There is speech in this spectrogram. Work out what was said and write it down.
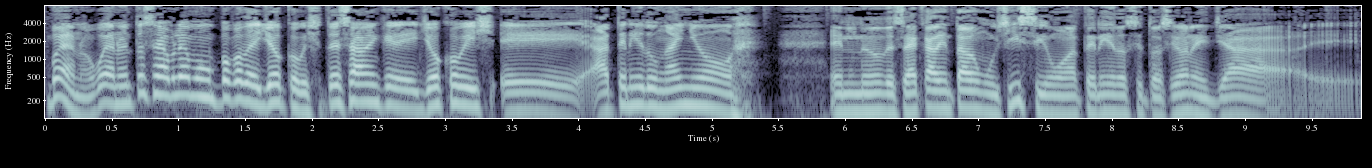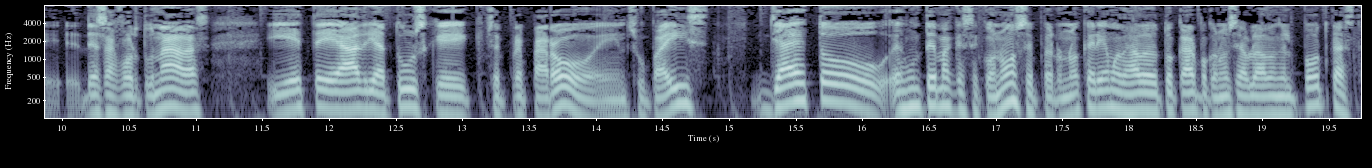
Bueno, bueno, entonces hablemos un poco de Djokovic. Ustedes saben que Djokovic eh, ha tenido un año en donde se ha calentado muchísimo, ha tenido situaciones ya eh, desafortunadas y este Adria Tours que se preparó en su país ya esto es un tema que se conoce, pero no queríamos dejarlo de tocar porque no se ha hablado en el podcast.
